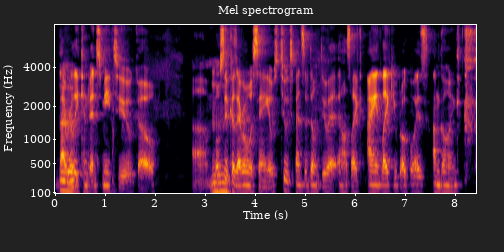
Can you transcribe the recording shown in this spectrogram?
That Mhm. really convinced me to go. Um, Mostly Mhm. because everyone was saying it was too expensive. Don't do it. And I was like, I ain't like you, broke boys. I'm going.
